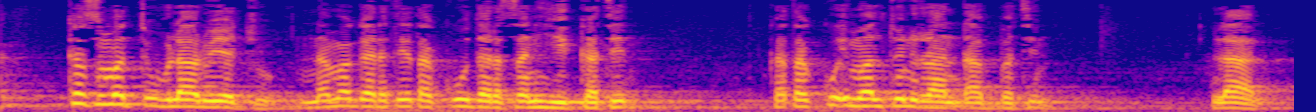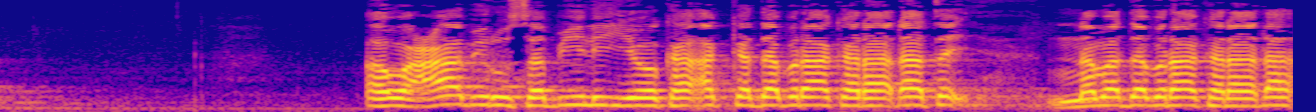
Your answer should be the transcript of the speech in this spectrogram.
akkasumatti uf laalu jechuudha nama gartee takkuu darsanii hiikkatin ka takkuu imaltuun irraan dhaabbatin laal. aw caabiru sabiilii yookaan akka dabraa karaadhaa ta'e nama dabraa karaadhaa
